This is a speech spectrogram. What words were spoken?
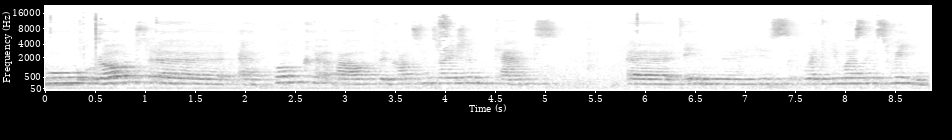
who wrote uh, a book about the concentration camps uh, in his when he was in Sweden,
